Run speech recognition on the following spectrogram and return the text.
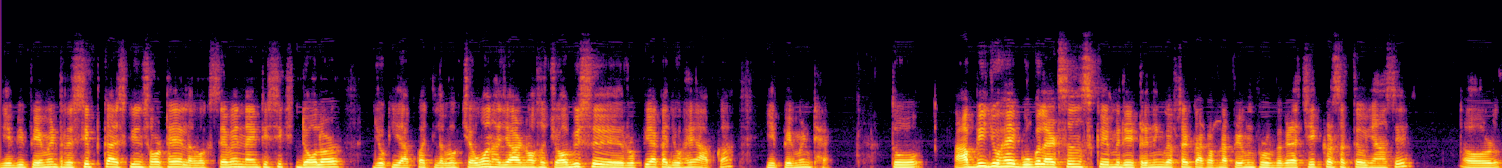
ये भी पेमेंट रिसिप्ट का स्क्रीनशॉट है, लगभग सेवन नाइन्टी सिक्स डॉलर जो कि आपका लगभग चौवन हज़ार नौ सौ चौबीस रुपया का जो है आपका ये पेमेंट है। तो आप भी जो है गूगल एडसेंस के मेरे ट्रेनिंग वेबसाइट पर अपना पेमेंट प्रूफ वगैरह चेक कर सकते हो यहाँ से। और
